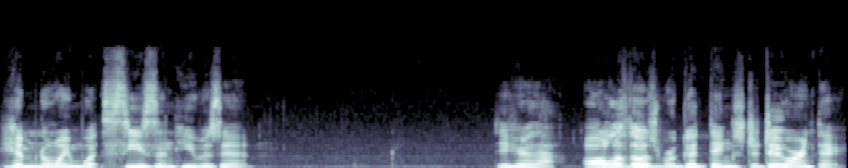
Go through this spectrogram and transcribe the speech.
him knowing what season he was in. Do you hear that? All of those were good things to do, aren't they?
